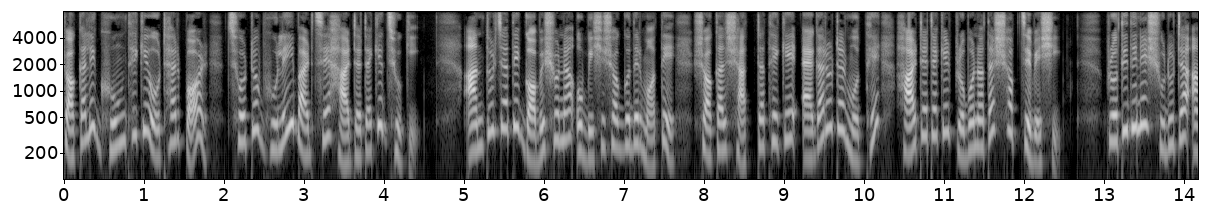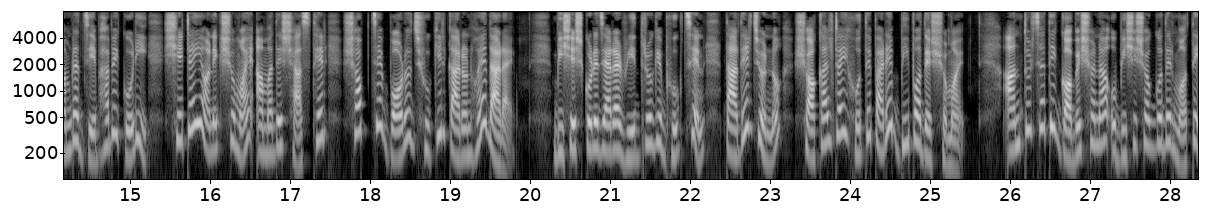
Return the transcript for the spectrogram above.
সকালে ঘুম থেকে ওঠার পর ছোট ভুলেই বাড়ছে হার্ট অ্যাটাকের ঝুঁকি। আন্তর্জাতিক গবেষণা ও বিশেষজ্ঞদের মতে, সকাল সাতটা থেকে এগারোটার মধ্যে হার্ট অ্যাটাকের প্রবণতা সবচেয়ে বেশি। প্রতিদিনের শুরুটা আমরা যেভাবে করি, সেটাই অনেক সময় আমাদের স্বাস্থ্যের সবচেয়ে বড় ঝুঁকির কারণ হয়ে দাঁড়ায়। বিশেষ করে যারা হৃদরোগে ভুগছেন, তাদের জন্য সকালটাই হতে পারে বিপদের সময়। আন্তর্জাতিক গবেষণা ও বিশেষজ্ঞদের মতে,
